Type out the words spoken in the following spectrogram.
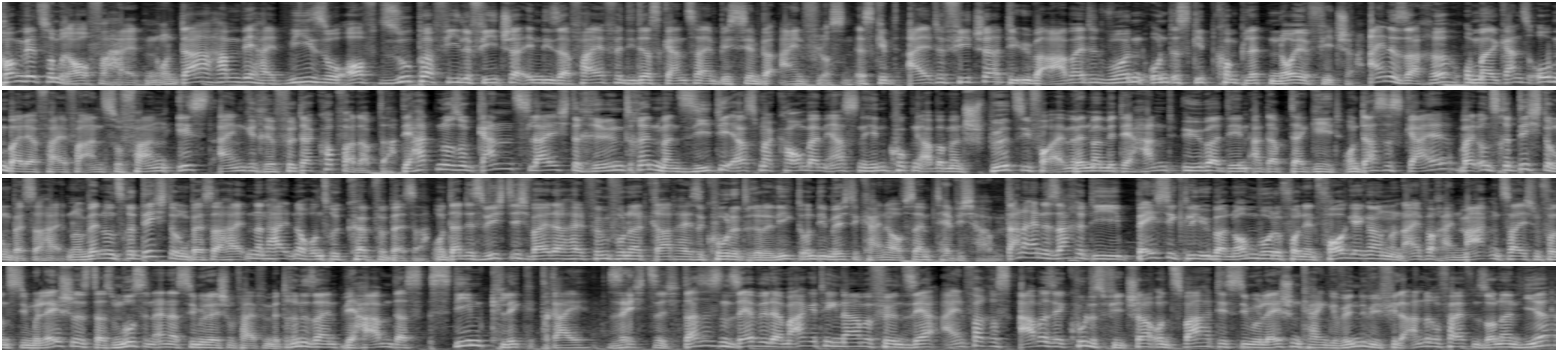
Kommen wir zum Rauchverhalten und da haben wir halt wie so oft super viele Feature in dieser Pfeife, die das Ganze ein bisschen beeinflussen. Es gibt alte Feature, die überarbeitet wurden und es gibt komplett neue Feature. Eine Sache, um mal ganz oben bei der Pfeife anzufangen, ist ein geriffelter Kopfadapter. Der hat nur so ganz leichte Rillen drin, man sieht die erstmal kaum beim ersten Hingucken, aber man spürt sie vor allem, wenn man mit der Hand über den Adapter geht. Und das ist geil, weil unsere Dichtungen besser halten. Und wenn unsere Dichtungen besser halten, dann halten auch unsere Köpfe besser. Und das ist ist wichtig, weil da halt 500 Grad heiße Kohle drin liegt und die möchte keiner auf seinem Teppich haben. Dann eine Sache, die basically übernommen wurde von den Vorgängern und einfach ein Markenzeichen von Stimulation ist, das muss in einer Stimulation Pfeife mit drin sein. Wir haben das Steam Click 360. Das ist ein sehr wilder Marketingname für ein sehr einfaches, aber sehr cooles Feature und zwar hat die Stimulation kein Gewinde wie viele andere Pfeifen, sondern hier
